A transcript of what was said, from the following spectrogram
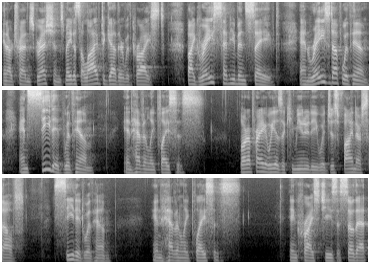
in our transgressions, made us alive together with Christ. By grace have you been saved and raised up with him and seated with him in heavenly places Lord, I pray we as a community would just find ourselves seated with Him in heavenly places in Christ Jesus, so that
